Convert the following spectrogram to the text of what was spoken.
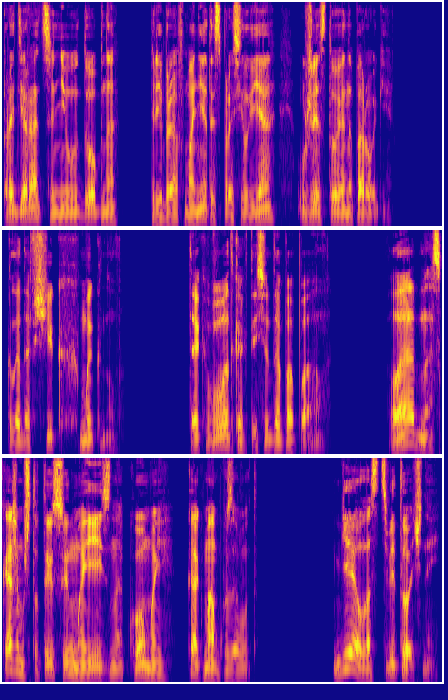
продираться неудобно». Прибрав монеты, спросил я, уже стоя на пороге. Кладовщик хмыкнул. Так вот, как ты сюда попал. Ладно, скажем, что ты сын моей знакомой. Как мамку зовут? Геллас Цветочный.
